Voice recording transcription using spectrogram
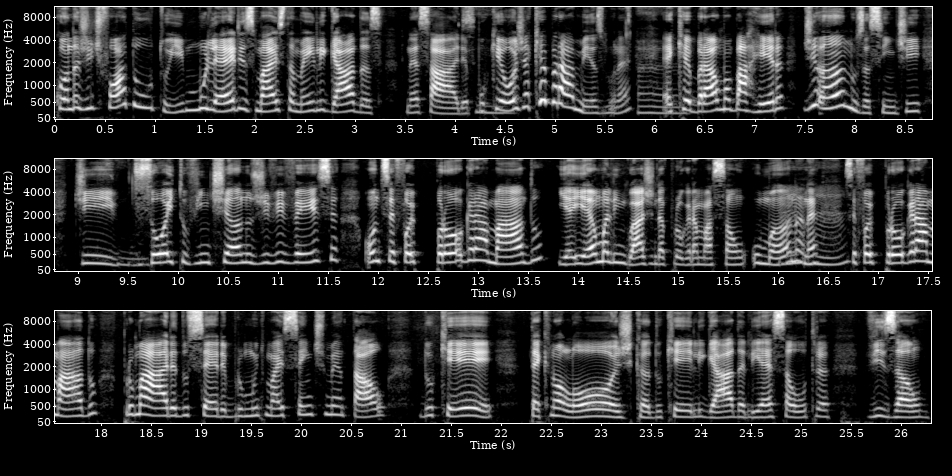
quando a gente for adulto. E mulheres mais também ligadas nessa área. Porque hoje é quebrar mesmo, né? É. quebrar uma barreira de anos, assim, de, de 18, 20 anos de vivência, onde você foi programado, e aí é uma linguagem da programação humana, né? Você foi programado para uma área do cérebro muito mais sentimental do que tecnológica, do que ligada ali a essa outra visão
